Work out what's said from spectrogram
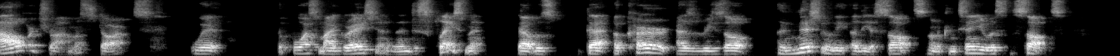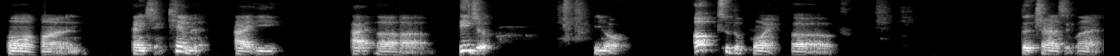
our trauma starts with the forced migration and displacement that was that occurred as a result initially of the assaults on the continuous assaults on ancient Kemet, i.e., uh, Egypt, you know, up to the point of the transatlantic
